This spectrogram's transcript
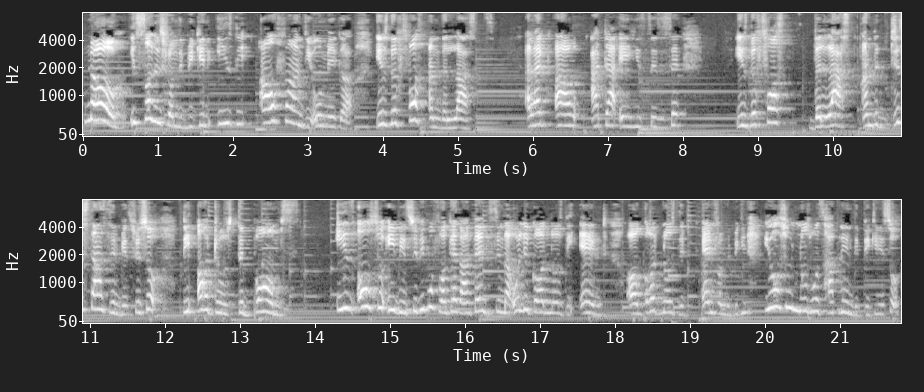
No, He saw this from the beginning. He's the Alpha and the Omega. He's the first and the last. I like how at that age he says, he said, He's the first, the last, and the distance in between. So the hurdles, the bombs, is also evil. So People forget and tend to think that only God knows the end, or God knows the end from the beginning. He also knows what's happening in the beginning. So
